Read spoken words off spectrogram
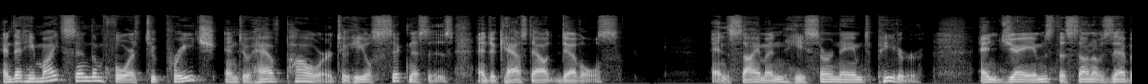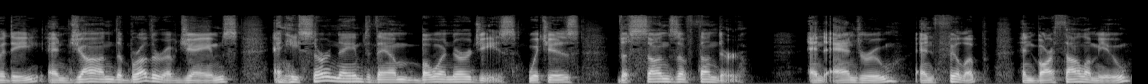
and that he might send them forth to preach and to have power to heal sicknesses and to cast out devils. And Simon he surnamed Peter, and James the son of Zebedee, and John the brother of James, and he surnamed them Boanerges, which is the sons of thunder, and Andrew, and Philip, and Bartholomew,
